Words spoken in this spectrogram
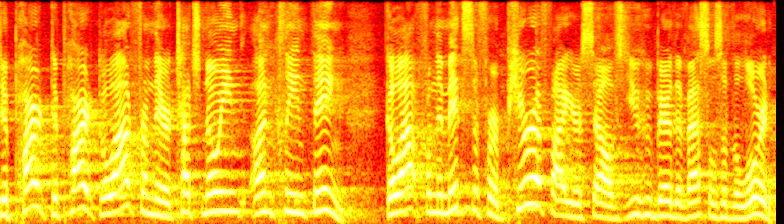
Depart, depart, go out from there, touch no unclean thing. Go out from the midst of her, purify yourselves, you who bear the vessels of the Lord.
